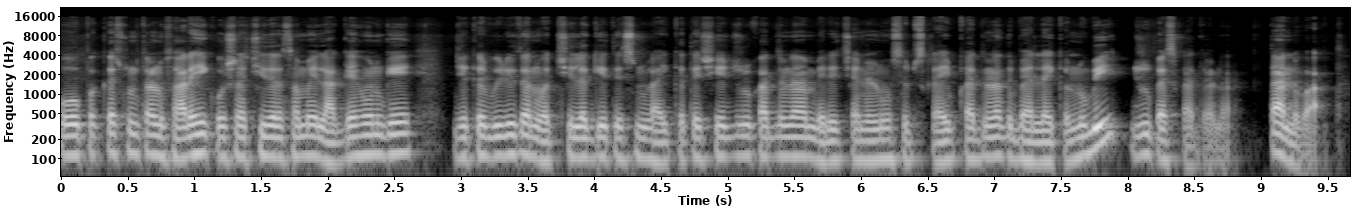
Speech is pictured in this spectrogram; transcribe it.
ਹੋਪ ਕਿ ਇਸ ਨੂੰ ਤੁਹਾਨੂੰ ਸਾਰੇ ਹੀ ਕੁਐਸਚਨ ਅੱਛੀ ਤਰ੍ਹਾਂ ਸਮਝ ਲੱਗ ਗਏ ਹੋਣਗੇ। ਜੇਕਰ ਵੀਡੀਓ ਤੁਹਾਨੂੰ ਅੱਛੀ ਲੱਗੀ ਤਾਂ ਇਸ ਨੂੰ ਲਾਈਕ ਅਤੇ ਸ਼ੇਅਰ ਜ਼ਰੂਰ ਕਰ ਦੇਣਾ। ਮੇਰੇ ਚੈਨਲ ਨੂੰ ਸਬਸਕ੍ਰਾਈਬ ਕਰ ਦੇਣਾ ਤੇ ਬੈਲ ਆਈਕਨ ਨੂੰ ਵੀ ਜ਼ਰੂਰ ਪ੍ਰੈਸ ਕਰ ਦੇਣਾ। ਧੰਨਵਾਦ।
